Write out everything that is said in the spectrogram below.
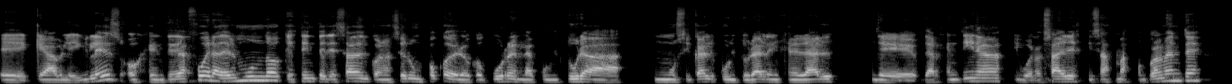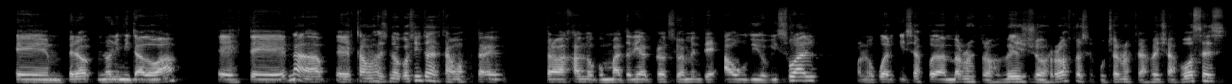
eh, que hable inglés o gente de afuera del mundo que esté interesada en conocer un poco de lo que ocurre en la cultura musical, cultural en general de, de Argentina y Buenos Aires, quizás más puntualmente, eh, pero no limitado a. Este, nada, eh, estamos haciendo cositas, estamos tra- trabajando con material próximamente audiovisual, con lo cual quizás puedan ver nuestros bellos rostros, escuchar nuestras bellas voces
